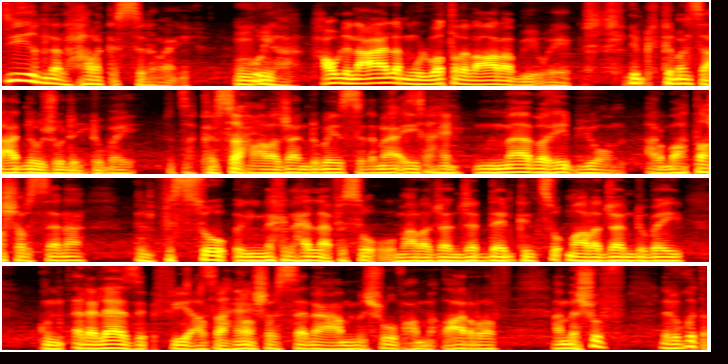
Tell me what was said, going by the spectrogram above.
كثير للحركة السينمائية. كلها حول العالم والوطن العربي. وهيك. يمكن كمان ساعدني وجود دبي. بتذكر صح. مهرجان دبي السينمائي. صحيح. ما بغيب يوم. 14 سنة كنت في السوق. اللي نحن هلأ في سوق مهرجان جدة. يمكن سوق مهرجان دبي كنت أنا لازق فيه. 14 سنة عم بشوف عم بتعرف عم بشوف. لأنه كنت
